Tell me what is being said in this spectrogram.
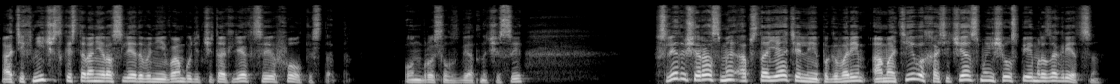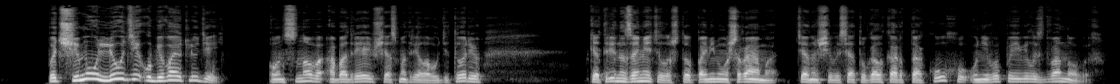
О технической стороне расследований вам будет читать лекции Фолкестад. Он бросил взгляд на часы. В следующий раз мы обстоятельнее поговорим о мотивах, а сейчас мы еще успеем разогреться. Почему люди убивают людей? Он снова ободряюще осмотрел аудиторию. Катрина заметила, что помимо шрама, тянущегося от уголка рта к уху, у него появилось два новых.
